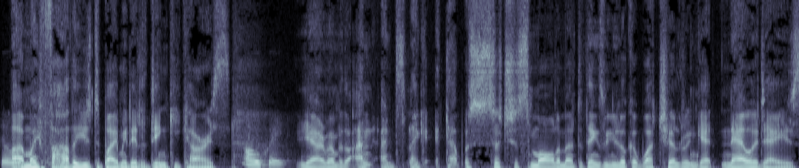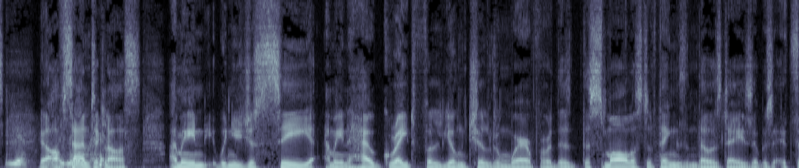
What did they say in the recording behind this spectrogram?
So Uh, my father used to buy me little dinky cars. oh great, Yeah, I remember that. And, and like that was such a small amount of things. When you look at what children get nowadays Yeah, yeah, of. Santa Claus, I mean, when you just see, I mean, how grateful young children were for the, the smallest of things in those days. It was it's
